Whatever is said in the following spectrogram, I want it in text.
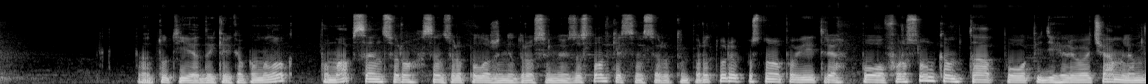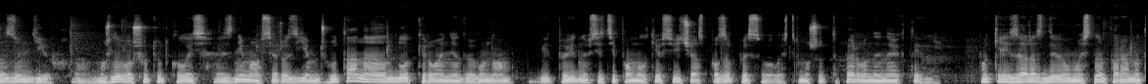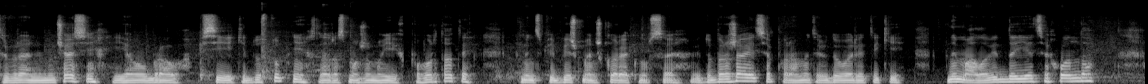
Е, Тут є декілька помилок. По мап сенсору, сенсору положення дросельної заслонки, сенсору температури впускного повітря, по форсункам та по підігрівачам лямбда зондів. Е, Можливо, що тут колись знімався роз'єм джгута на блок керування двигуном. Відповідно, всі ці помилки в свій час позаписувались, тому що тепер вони не активні. Окей, зараз дивимось на параметри в реальному часі. Я обрав всі, які доступні. Зараз можемо їх погортати. В принципі, більш-менш коректно все відображається. Параметрів доволі таки немало віддається Honda.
